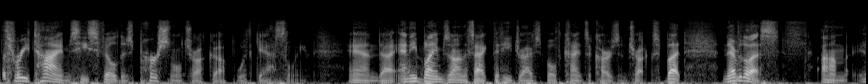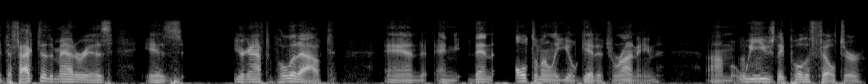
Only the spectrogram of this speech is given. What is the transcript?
three times he's filled his personal truck up with gasoline, and uh, and he blames it on the fact that he drives both kinds of cars and trucks. But nevertheless, um, the fact of the matter is is you're going to have to pull it out, and and then ultimately you'll get it running. Um, We Mhm. usually pull the filter.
